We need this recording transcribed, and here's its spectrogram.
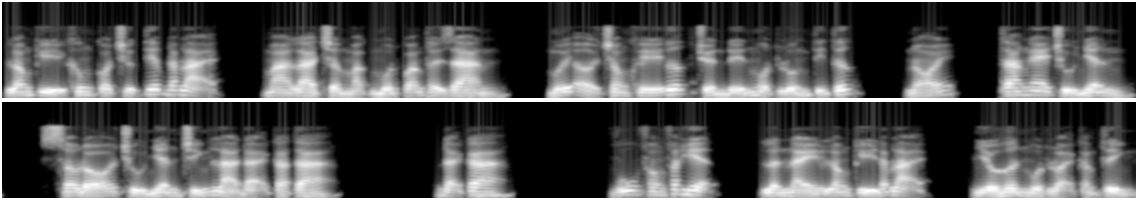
Long kỳ không có trực tiếp đáp lại, mà là trầm mặc một quãng thời gian, mới ở trong khế ước truyền đến một luồng tin tức, nói, ta nghe chủ nhân, sau đó chủ nhân chính là đại ca ta. Đại ca? Vũ phong phát hiện, lần này long kỳ đáp lại, nhiều hơn một loại cảm tình.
